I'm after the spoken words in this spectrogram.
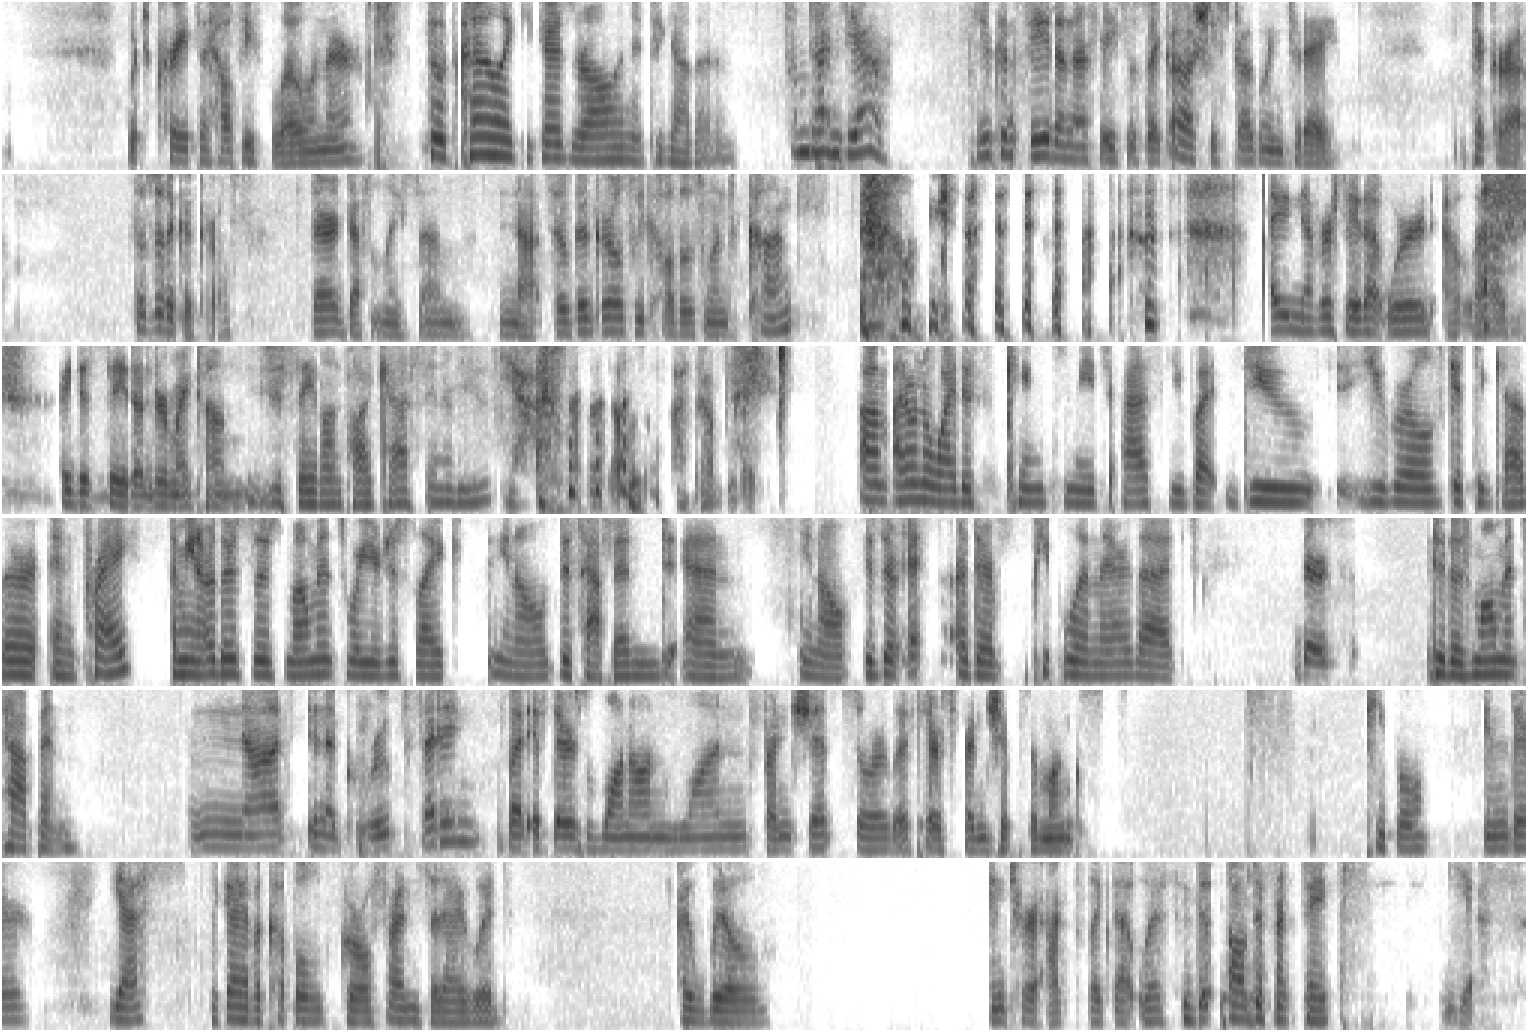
which creates a healthy flow in there. So it's kind of like you guys are all in it together. Sometimes, yeah, you can see it in their faces like, oh, she's struggling today. Pick her up. Those are the good girls. There are definitely some not so good girls. We call those ones cunts. oh my god! I never say that word out loud. I just say it under my tongue. You just say it on podcast interviews. Yeah, I that was, I thought would be like, Um, I don't know why this came to me to ask you, but do you girls get together and pray? I mean, are there those moments where you're just like, you know, this happened, and you know, is there are there people in there that there's do those moments happen? not in a group setting, but if there's one-on-one friendships or if there's friendships amongst people in there, yes. Like I have a couple girlfriends that I would, I will interact like that with. All different faiths. Yes.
